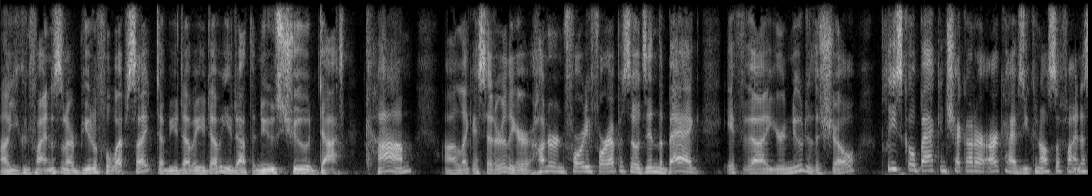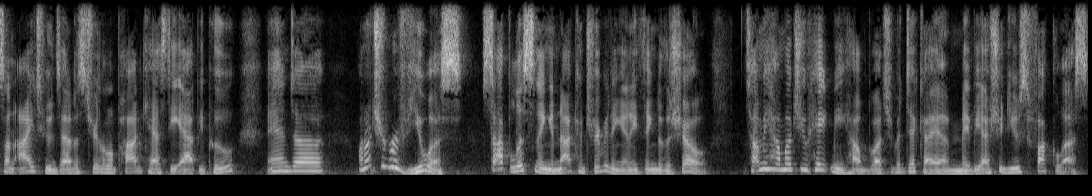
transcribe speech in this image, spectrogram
Uh, you can find us on our beautiful website, www.thenewschew.com. Uh, like I said earlier, 144 episodes in the bag. If uh, you're new to the show, please go back and check out our archives. You can also find us on iTunes. Add us to your little podcasty appy poo. And uh, why don't you review us? Stop listening and not contributing anything to the show. Tell me how much you hate me, how much of a dick I am. Maybe I should use fuck less.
